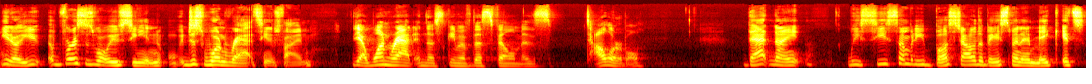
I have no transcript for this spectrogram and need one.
You know, you versus what we've seen, just one rat seems fine. Yeah, one rat in the scheme of this film is tolerable. That night, we see somebody bust out of the basement and make its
